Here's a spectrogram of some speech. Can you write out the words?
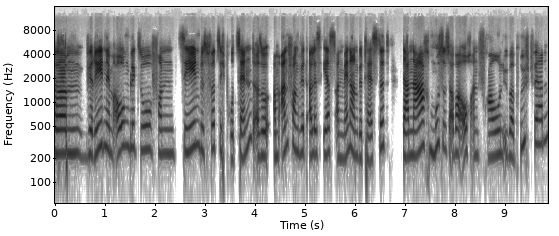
Ähm, wir reden im Augenblick so von 10 bis 40 Prozent. Also am Anfang wird alles erst an Männern getestet. Danach muss es aber auch an Frauen überprüft werden.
